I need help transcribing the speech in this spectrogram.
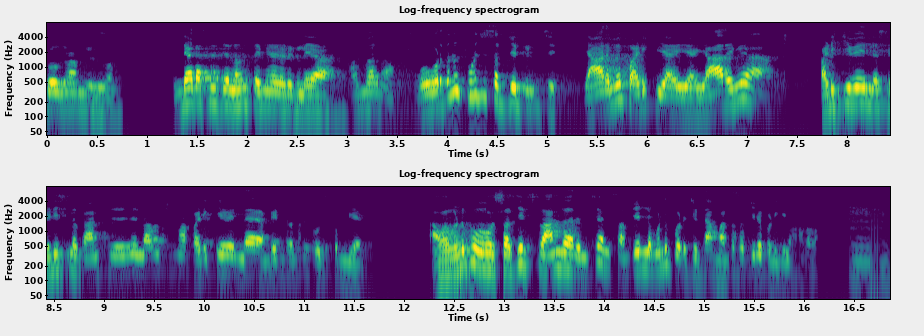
ப்ரோக்ராமிங் எழுதுவாங்க. டேட்டா சயின்ஸ் எல்லாம் செமினார் எடுக்கலையா? அது மாதிரி தான் ஒவ்வொருத்தனும் பிடிச்ச சப்ஜெக்ட் இருந்துச்சு. யாருமே படிக்க யாரையுமே படிக்கவே இல்லை ஸ்டடீஸ்ல கான்சன்ட்ரேட் இல்லாம சும்மா படிக்கவே இல்லை அப்படின்ற மாதிரி ஒதுக்க முடியாது. அவனுக்கு ஒரு சப்ஜெக்ட் ஸ்ட்ராங்கா இருந்துச்சு அந்த சப்ஜெக்ட்ல மட்டும் படிச்சுட்டான் மற்ற சப்ஜெக்ட் படிக்கலாம் அவ்வளோதான்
